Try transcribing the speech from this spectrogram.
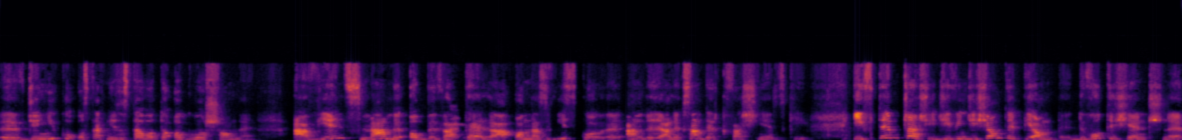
y, w dzienniku ustaw nie zostało to ogłoszone. A więc mamy obywatela o nazwisku y, y, Aleksander Kwaśniewski. I w tym czasie 95, 2000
